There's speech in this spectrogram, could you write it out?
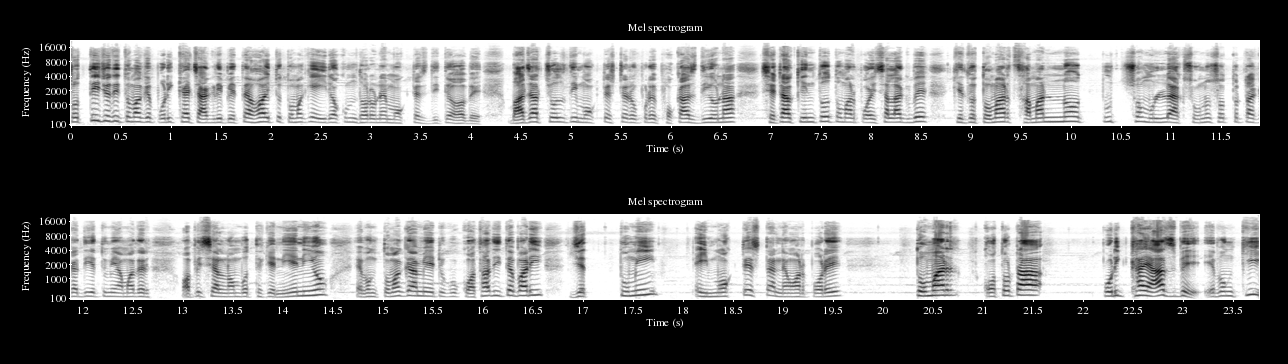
সত্যিই যদি তোমাকে পরীক্ষায় চাকরি পেতে হয়, তো তোমাকে এই রকম ধরনের মক টেস্ট দিতে হবে। বাজার চলতি মক টেস্টের উপরে ফোকাস দিও না, সেটাও কিন্তু তোমার পয়সা লাগবে, কিন্তু তোমার সামান্য তুচ্ছ মূল্য একশো উনসত্তর টাকা দিয়ে তুমি আমাদের অফিসিয়াল নম্বর থেকে নিয়ে নিও এবং তোমাকে আমি এটুকু কথা দিতে পারি যে তুমি এই মক টেস্টটা নেওয়ার পরে তোমার কতটা পরীক্ষায় আসবে এবং কি?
